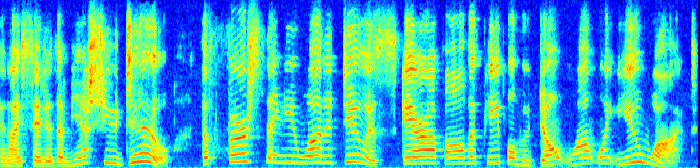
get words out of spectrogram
And I say to them, yes, you do. The first thing you want to do is scare off all the people who don't want what you want.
